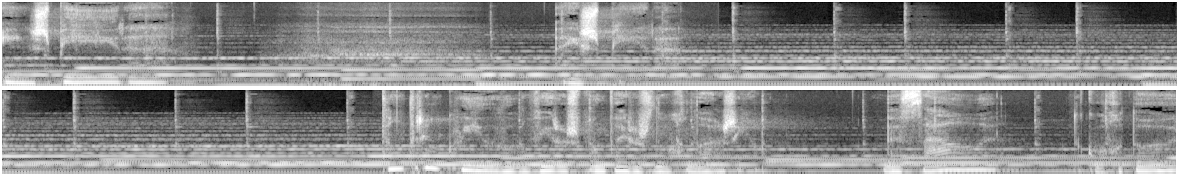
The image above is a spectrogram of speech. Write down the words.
Inspira, expira. Tão tranquilo ouvir os ponteiros do relógio, da sala, do corredor.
